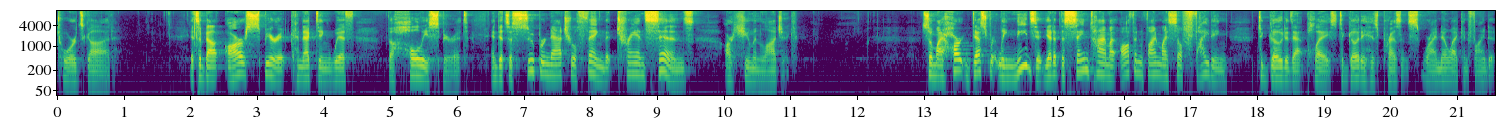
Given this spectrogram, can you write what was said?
towards God. It's about our spirit connecting with the Holy Spirit. And it's a supernatural thing that transcends our human logic. So my heart desperately needs it, yet at the same time, I often find myself fighting to go to that place, to go to his presence where I know I can find it.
